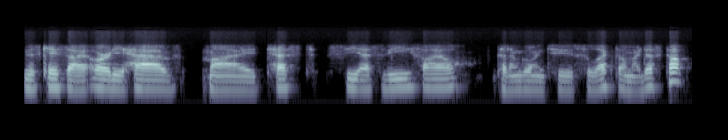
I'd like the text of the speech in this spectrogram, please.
In this case, I already have my test CSV file that I'm going to select on my desktop.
